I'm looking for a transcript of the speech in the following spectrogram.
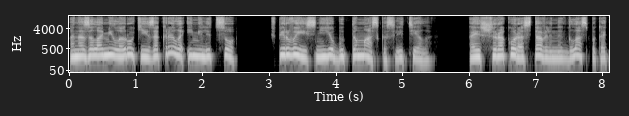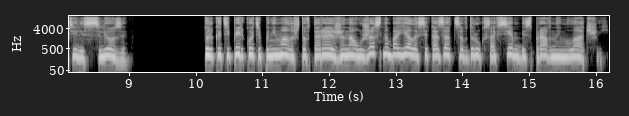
Она заломила руки и закрыла ими лицо. Впервые с нее будто маска слетела, а из широко расставленных глаз покатились слезы. Только теперь Котя понимала, что вторая жена ужасно боялась оказаться вдруг совсем бесправной младшей.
